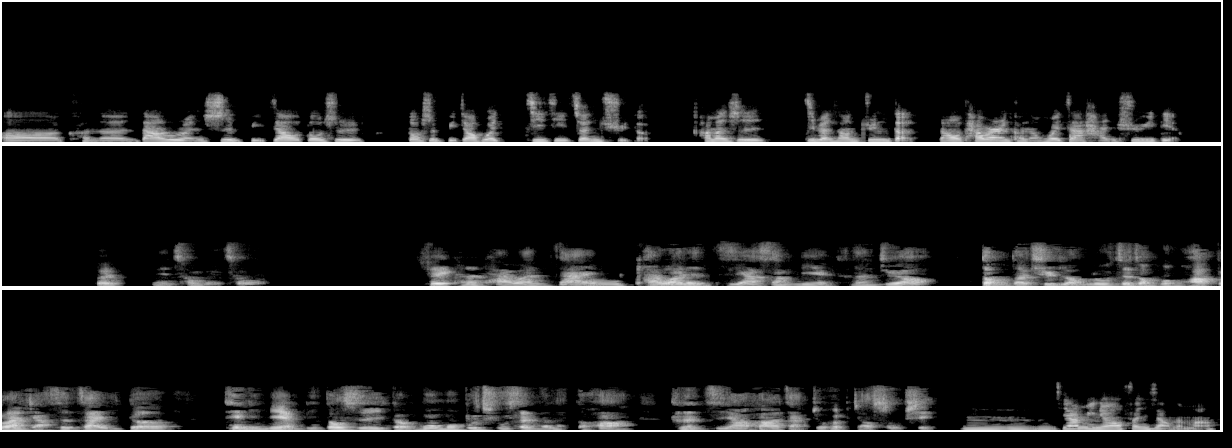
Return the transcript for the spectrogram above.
呃可能大陆人是比较都是都是比较会积极争取的，他们是。基本上均等，然后台湾人可能会再含蓄一点。对，没错没错。所以可能台湾在台湾的职涯上面，可能就要懂得去融入这种文化，不然假设在一个店里面，你都是一个默默不出声的人的话，可能职涯发展就会比较受限。嗯嗯嗯，亚米，你有分享的吗？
